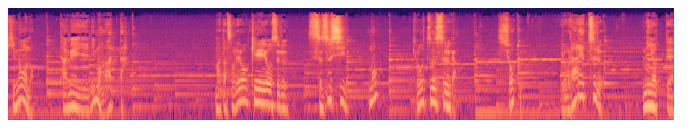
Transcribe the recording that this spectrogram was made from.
昨日のため家にもあった。またそれを形容する涼しいも共通するが食よられつるによって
